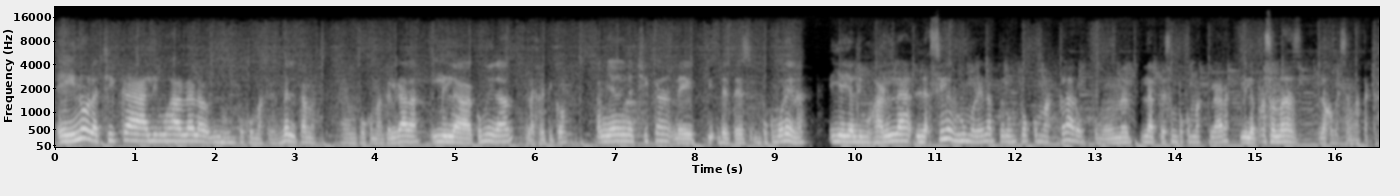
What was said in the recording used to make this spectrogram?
Eh, y no, la chica al dibujarla la un poco más esbelta, más, eh, un poco más delgada, y la comunidad la criticó. También hay una chica de, de tez un poco morena, y ella al dibujarla, la, sí la dibujó morena, pero un poco más claro, como una, la tez un poco más clara. Y las personas la comenzaron a atacar.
